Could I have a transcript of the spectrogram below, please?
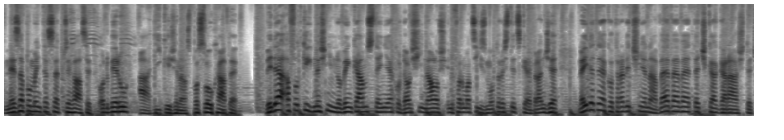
Nezapomeňte se přihlásit k odběru a díky, že nás posloucháte. Videa a fotky k dnešním novinkám, stejně jako další nálož informací z motoristické branže, najdete jako tradičně na www.garage.cz.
